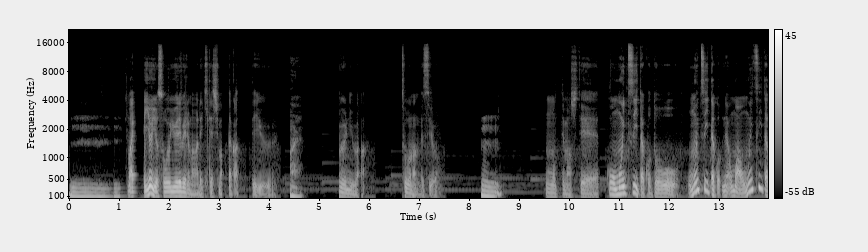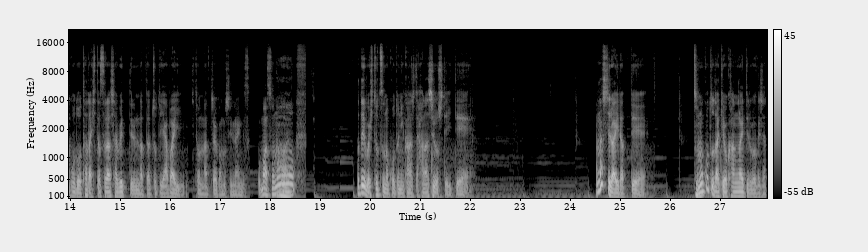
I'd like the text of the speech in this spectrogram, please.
うん。まあいよいよそういうレベルまで来てしまったかっていうはい。ふうにはそうなんですよ。うん。思ってましてこう思いついたことを思いついたことねまあ思いついたことをただひたすら喋ってるんだったらちょっとやばい人になっちゃうかもしれないんですけどまあその、例えば一つのことに関して話をしていて話してる間ってそのことだけを考えてるわけじゃ、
